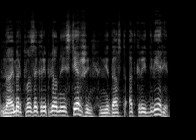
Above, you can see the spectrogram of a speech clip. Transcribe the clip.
Намертво закрепленный стержень не даст открыть двери.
